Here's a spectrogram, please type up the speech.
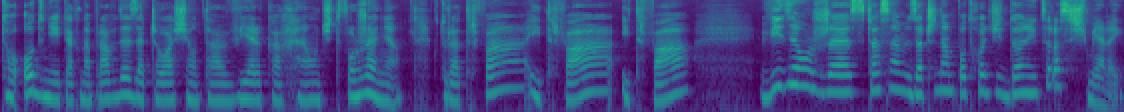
To od niej tak naprawdę zaczęła się ta wielka chęć tworzenia, która trwa i trwa i trwa. Widzę, że z czasem zaczynam podchodzić do niej coraz śmielej.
